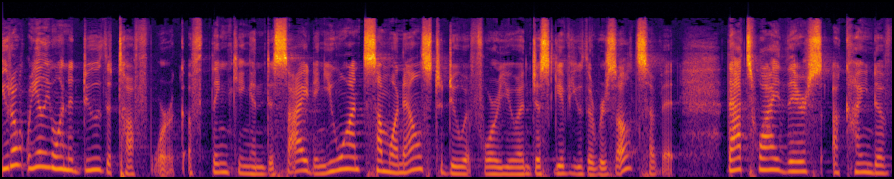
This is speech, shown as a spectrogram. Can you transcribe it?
you don't really want to do the tough work of thinking and deciding. You want someone else to do it for you and just give you the results of it. That's why there's a kind of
